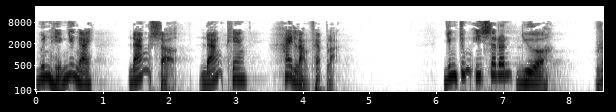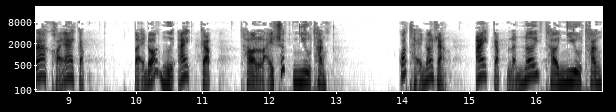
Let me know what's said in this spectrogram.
vinh hiển như Ngài? Đáng sợ, đáng khen, hay làm phép lạ? Dân chúng Israel vừa ra khỏi Ai Cập, tại đó người Ai Cập thờ lại rất nhiều thần. Có thể nói rằng Ai Cập là nơi thờ nhiều thần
